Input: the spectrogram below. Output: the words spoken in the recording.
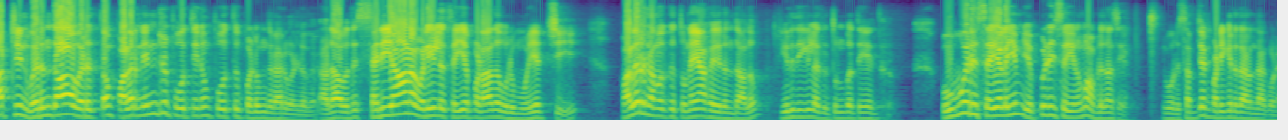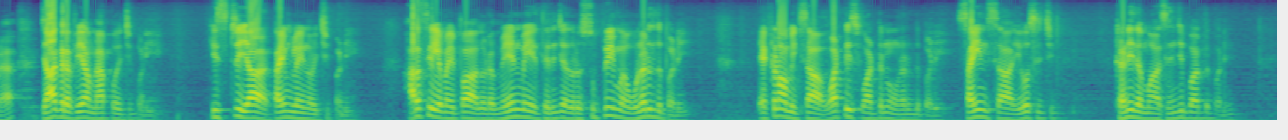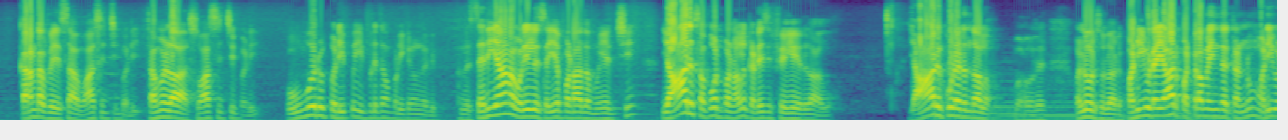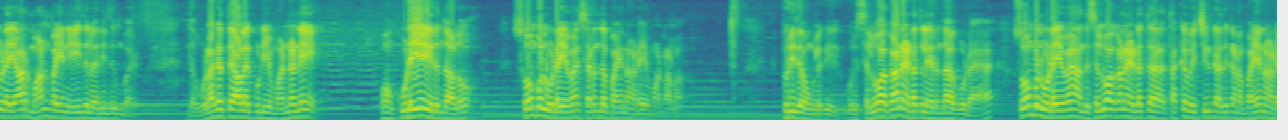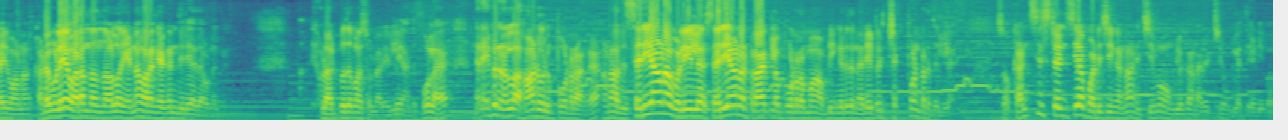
ஆற்றின் வருந்தா வருத்தம் பலர் நின்று போத்தினும் போத்துப்படுங்கிறார் வள்ளுவர். அதாவது சரியான வழியில் செய்யப்படாத ஒரு முயற்சி பலர் நமக்கு துணையாக இருந்தாலும் இறுதியில் அது துன்பத்தையே தரும். ஒவ்வொரு செயலையும் எப்படி செய்யணுமோ அப்படி தான் செய்யணும் ஒரு சப்ஜெக்ட் படிக்கிறதா இருந்தால் கூட ஜாகிரஃபியாக மேப் வச்சு படி. ஹிஸ்ட்ரியா டைம் லைன் வச்சு படி. அரசியலமைப்பாக அதோட மேன்மையை தெரிஞ்சு அதோட சுப்ரீமை உணர்ந்து படி. எக்கனாமிக்ஸா வாட் இஸ் வாட்டுன்னு உணர்ந்து படி. சயின்ஸா யோசிச்சு கணிதமாக செஞ்சு பார்த்து படி. கரண்ட் அஃபேர்ஸாக வாசித்து படி. தமிழாக சுவாசித்து படி. ஒவ்வொரு படிப்பும் இப்படி தான் படிக்கணும்னு இருக்குது அந்த சரியான வழியில் செய்யப்படாத முயற்சி யார் சப்போர்ட் பண்ணாலும் கடைசி ஃபெயிலியர் தான் ஆகும். யாரு கூட இருந்தாலும் ஒரு வள்ளுவர் சொல்வார் படியுடையார் பற்றமைந்த கண்ணும் மடியுடையார் மாண்பயன் எய்தல் அறிதும்பார் இந்த உலகத்தை ஆளக்கூடிய மன்னனே உன் கூடயே இருந்தாலும் சோம்பல் உடையவன் சிறந்த பயனை அடைய மாட்டானாம். புரியுதா உங்களுக்கு? ஒரு செல்வாக்கான இடத்துல இருந்தால் கூட சோம்பல் உடையவன் அந்த செல்வாக்கான இடத்த தக்க வச்சுக்கிட்டு அதுக்கான பயனை அடைவானா கடவுளே வரம் தந்தாலும் என்ன வரம் கேட்கன்னு தெரியாது அவனுக்கு. எவ்வளோ அற்புதமாக சொல்கிறார் இல்லையா? அது போல நிறைய பேர் நல்லா ஹார்ட் ஒர்க் போடுறாங்க. ஆனால் அது சரியான வழியில் சரியான ட்ராக்ல போடுறோமா அப்படிங்கிறத நிறைய பேர் செக் பண்ணுறது இல்லை ஸோ கன்சிஸ்டன்சியாக படிச்சிங்கன்னா நிச்சயமாக உங்களுக்கான வெற்றி உங்களை தேடி வரும்.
